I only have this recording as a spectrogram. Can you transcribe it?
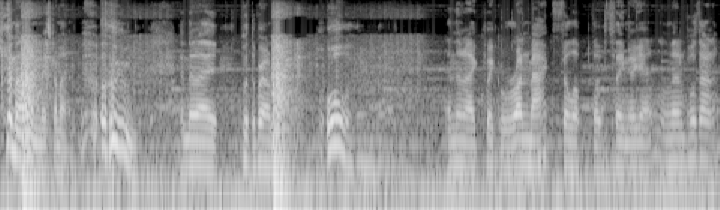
Come on, Mr. Man. And then I put the brown. Oh, there we go. And then I quick run back, fill up the thing again, and then pull that up.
